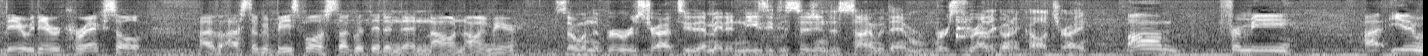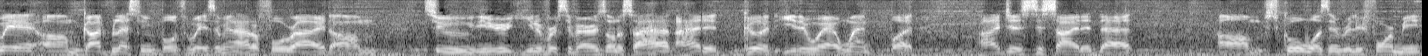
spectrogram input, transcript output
they were, they were correct, so I, I stuck with baseball, stuck with it, and then now now I'm here. So when the Brewers drive to, that made an easy decision to sign with them versus rather going to college, right? Um, for me, I, either way, um, God blessed me both ways. I mean, I had a full ride um, to the University of Arizona, so I had I had it good either way I went. But I just decided that um, school wasn't really for me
